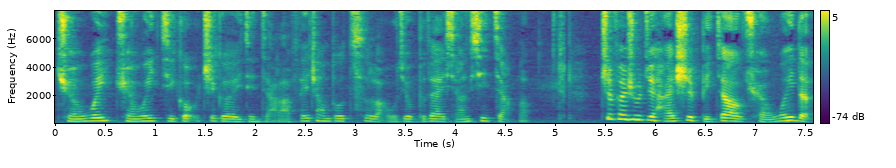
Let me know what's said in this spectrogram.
权威权威机构，这个已经讲了非常多次了，我就不再详细讲了。这份数据还是比较权威的，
